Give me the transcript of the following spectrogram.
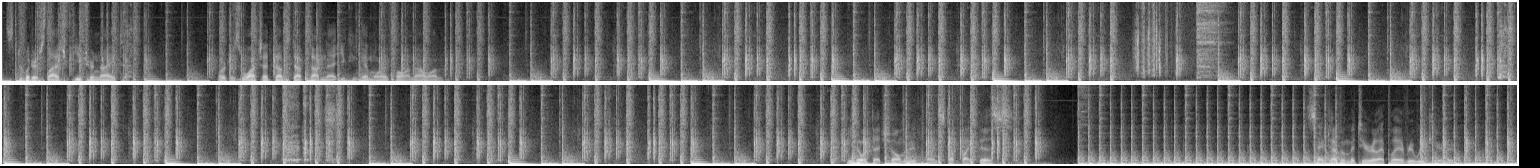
it's Twitter slash Future Night, or just watch at dubstep.net, you can get more info on that one. You know what that show, I'm to be playing stuff like this. Same type of material I play every week here.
